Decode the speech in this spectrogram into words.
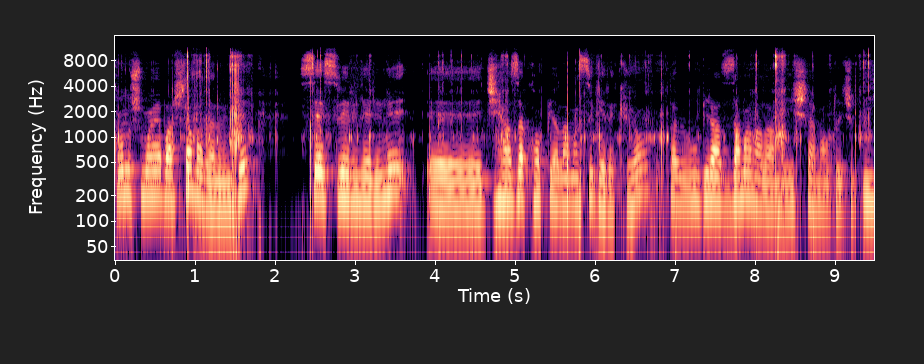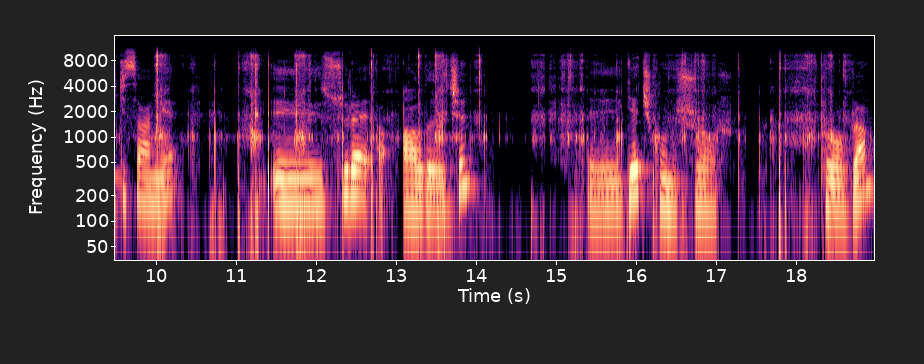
konuşmaya başlamadan önce ses verilerini e, cihaza kopyalaması gerekiyor. Tabii bu biraz zaman alan bir işlem olduğu için bir iki saniye e, süre aldığı için e, geç konuşuyor program.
